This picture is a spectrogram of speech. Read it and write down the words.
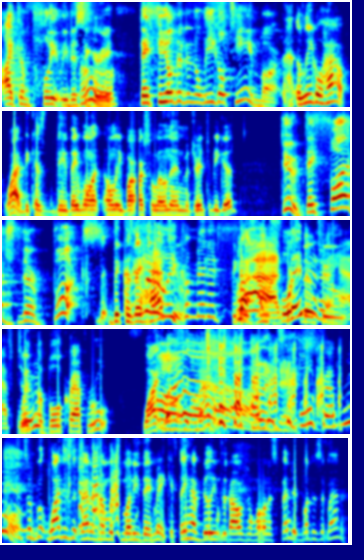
I completely disagree. Oh. They fielded an illegal team, Mark. Illegal how? Why? Because do they want only Barcelona and Madrid to be good? Dude, they fudged their books. Because they, had literally to. committed Because Nah, you forced they them to, have to. with a bullcrap rule. Why? Oh, what does it oh. matter? my It's a bullcrap rule. It's a, why does it matter how much money they make? If they have billions of dollars and want to spend it, what does it matter?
